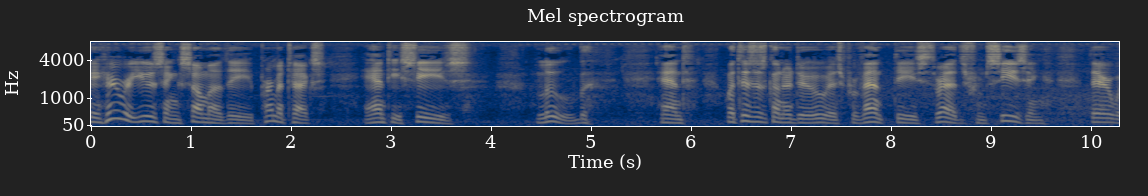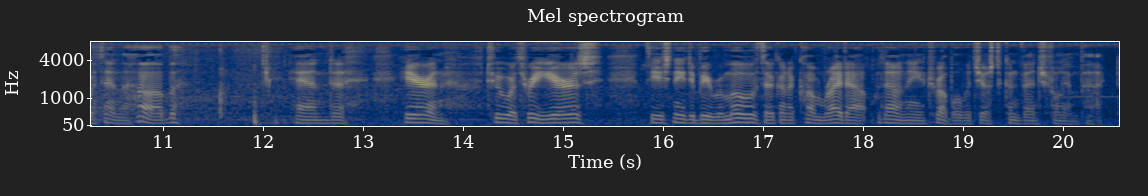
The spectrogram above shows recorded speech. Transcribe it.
Okay, here we're using some of the Permatex Anti-Seize lube. And what this is going to do is prevent these threads from seizing there within the hub. And uh, here in two or three years these need to be removed. They're going to come right out without any trouble with just a conventional impact.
